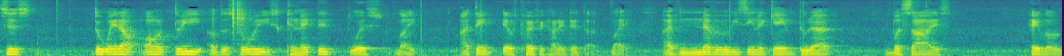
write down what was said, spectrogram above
just the way that all three of the stories connected was like I think it was perfect how they did that. Like I've never really seen a game do that besides Halo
